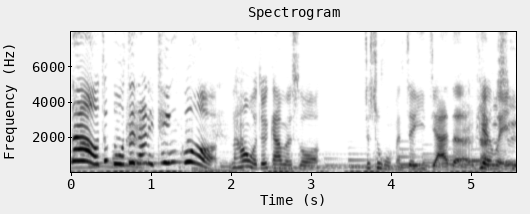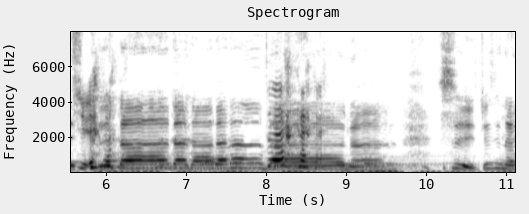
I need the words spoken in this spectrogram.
道，这个我在哪里听过，然后我就跟他们说。就是我们这一家的片尾曲。对，是，就是呢，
